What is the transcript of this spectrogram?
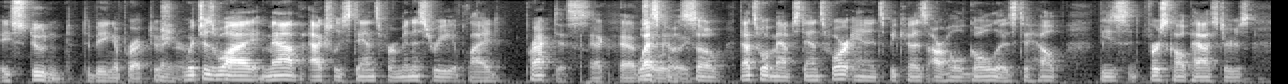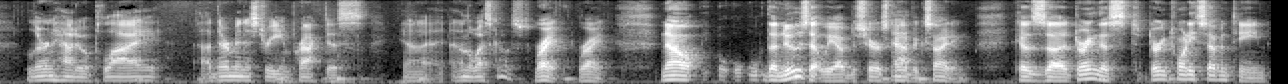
a student to being a practitioner. Right. Which is why MAP actually stands for Ministry Applied practice Absolutely. West Coast. So that's what MAP stands for, and it's because our whole goal is to help these first call pastors learn how to apply uh, their ministry in practice uh, on the West Coast. Right, right. Now, the news that we have to share is kind yeah. of exciting because uh, during this during 2017,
